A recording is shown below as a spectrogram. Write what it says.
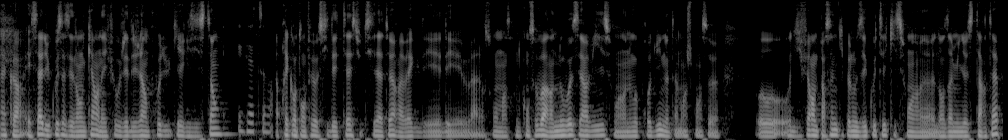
D'accord. Et ça, du coup, ça c'est dans le cas en effet où j'ai déjà un produit qui est existant. Exactement. Après, quand on fait aussi des tests utilisateurs avec des, des bah, lorsqu'on est en train de concevoir un nouveau service ou un nouveau produit, notamment, je pense aux, aux, différentes personnes qui peuvent nous écouter qui sont dans un milieu startup,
